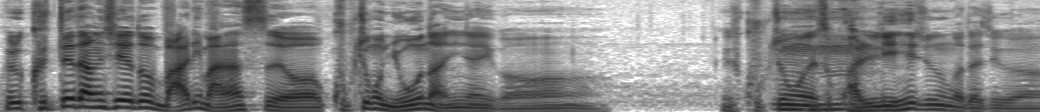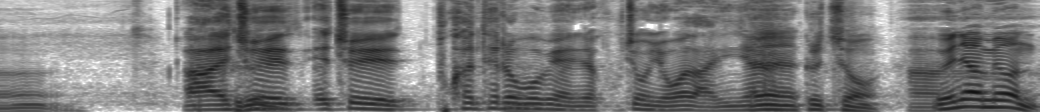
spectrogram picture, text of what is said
그리고 그때 당시에도 말이 많았어요. 국정원 요원 아니냐 이거. 그래서 국정원에서 음. 관리해 주는 거다 지금. 아 애초에 애초에 북한 테러범이 아니라 국정원 요원 아니냐? 네, 그렇죠. 아. 왜냐하면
